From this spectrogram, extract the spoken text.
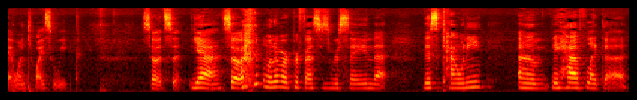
get one twice a week so it's yeah. So one of our professors was saying that this county, um, they have like a,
